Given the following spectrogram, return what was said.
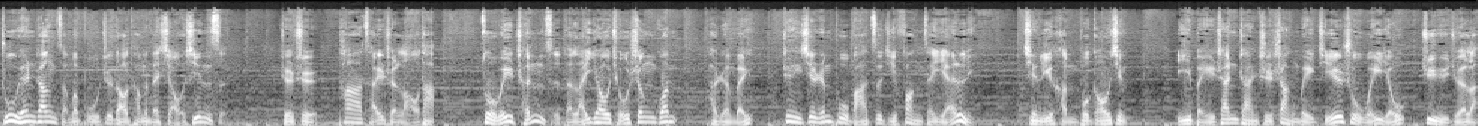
朱元璋怎么不知道他们的小心思？只是他才是老大，作为臣子的来要求升官，他认为这些人不把自己放在眼里，心里很不高兴，以北山战事尚未结束为由拒绝了。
